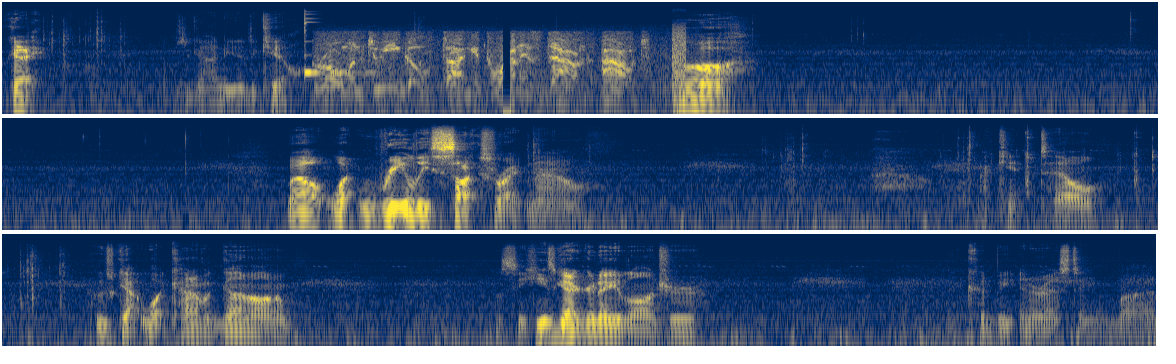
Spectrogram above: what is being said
Okay. That was the guy I needed to kill. Roman to Eagle. Target one is down. Out. Oh. Well, what really sucks right now, I can't tell who's got what kind of a gun on him. Let's see, he's got a grenade launcher. It could be interesting, but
